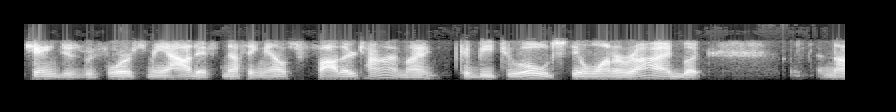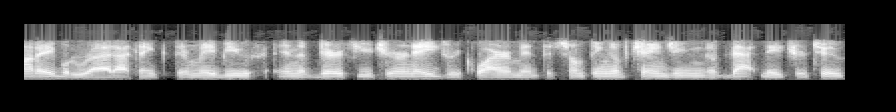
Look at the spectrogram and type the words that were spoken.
changes would force me out. If nothing else, father time. I could be too old, still want to ride, but not able to ride. I think there may be in the very future an age requirement that something of changing of that nature too.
